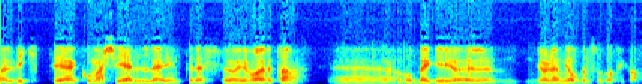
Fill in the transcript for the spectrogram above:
har, viktige kommersielle interesser å ivareta. og begge gjør, gjør den jobben så godt de kan.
